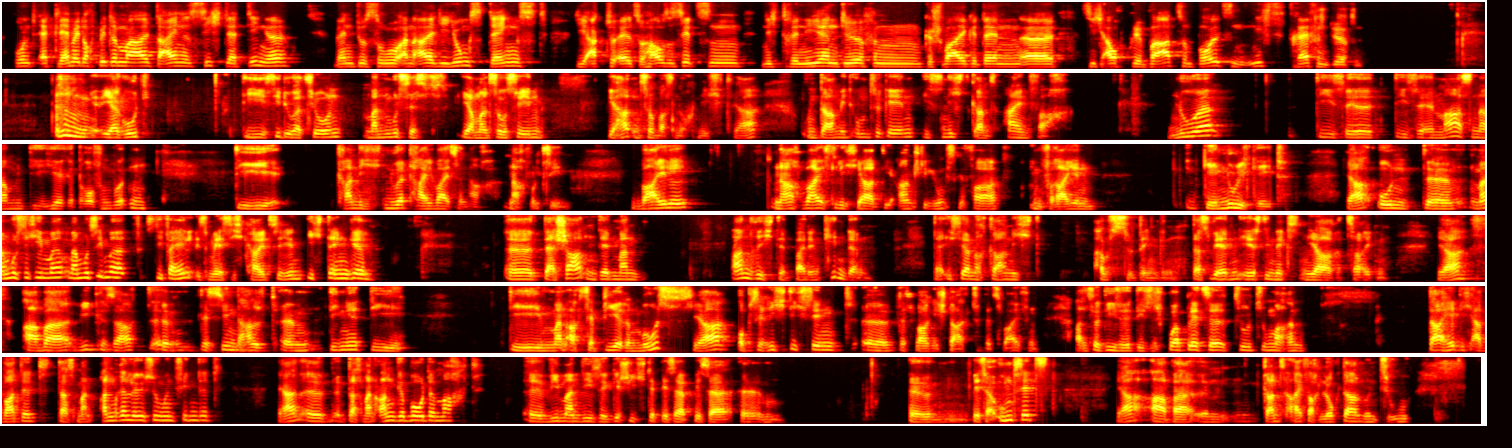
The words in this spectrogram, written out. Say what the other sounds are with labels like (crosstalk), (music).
Und erklär mir doch bitte mal deine Sicht der Dinge, wenn du so an all die Jungs denkst, die aktuell zu Hause sitzen, nicht trainieren dürfen, geschweige denn äh, sich auch privat zum Bolzen nicht treffen dürfen. (clears throat) Ja gut, die Situation, man muss es ja mal so sehen, wir hatten sowas noch nicht, ja. Und damit umzugehen, ist nicht ganz einfach. Nur diese, diese Maßnahmen, die hier getroffen wurden, die kann ich nur teilweise nach, nachvollziehen, weil nachweislich ja die Ansteckungsgefahr im Freien G0 geht. Ja, und äh, man muss sich immer, man muss immer die Verhältnismäßigkeit sehen. Ich denke, äh, der Schaden, den man anrichtet bei den Kindern, der ist ja noch gar nicht auszudenken. Das werden erst die nächsten Jahre zeigen. Ja, aber wie gesagt, ähm, das sind halt ähm, Dinge, die, die man akzeptieren muss. Ja, ob sie richtig sind, äh, das wage ich stark zu bezweifeln. Also diese, diese Sportplätze zuzumachen, da hätte ich erwartet, dass man andere Lösungen findet, ja, äh, dass man Angebote macht, äh, wie man diese Geschichte besser, besser, ähm, ähm, besser umsetzt. Ja, aber ähm, ganz einfach Lockdown und zu.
